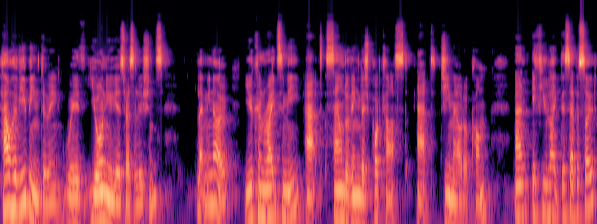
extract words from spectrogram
How have you been doing with your New Year's resolutions? Let me know. You can write to me at soundofenglishpodcast at gmail.com. And if you like this episode,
